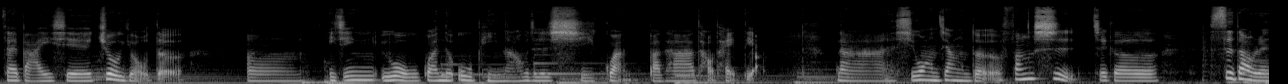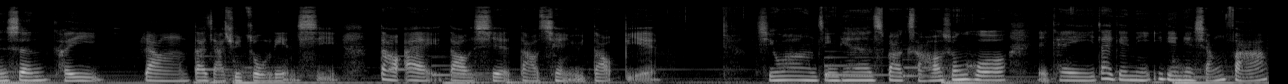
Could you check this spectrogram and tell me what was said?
再把一些旧有的，嗯，已经与我无关的物品啊，或者是习惯，把它淘汰掉。那希望这样的方式，这个四道人生，可以让大家去做练习：道爱、道谢、道歉与道别。希望今天 Spark 好好生活也可以带给你一点点想法。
